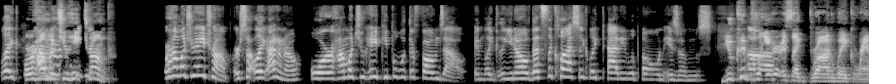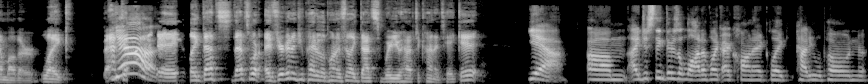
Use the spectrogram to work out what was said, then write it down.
Like Or how much you hate Trump. Or how much you hate Trump, or so, like I don't know, or how much you hate people with their phones out, and like you know that's the classic like Patti LuPone isms. You could play Uh, her as like Broadway grandmother, like Yeah, day. Like that's that's what if you're gonna do Patti LuPone, I feel like that's where you have to kind of take it. yeah. Um, I just think there's a lot of like iconic like Patti LuPone.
